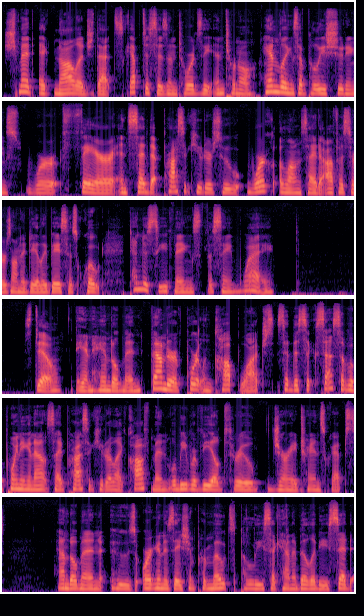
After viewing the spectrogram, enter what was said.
Schmidt acknowledged that skepticism towards the internal handlings of police shootings were fair and said that prosecutors who work alongside officers on a daily basis, quote, tend to see things the same way. Still, Dan Handelman, founder of Portland Cop Watch, said the success of appointing an outside prosecutor like Kaufman will be revealed through jury transcripts. Handelman, whose organization promotes police accountability, said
